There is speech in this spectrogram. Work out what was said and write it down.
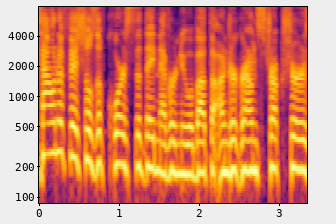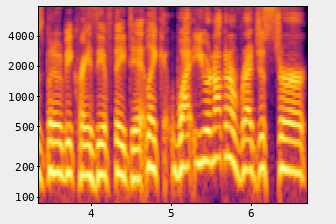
Town officials, of course, said they never knew about the underground structures, but it would be crazy if they did. Like, what? You are not going to register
